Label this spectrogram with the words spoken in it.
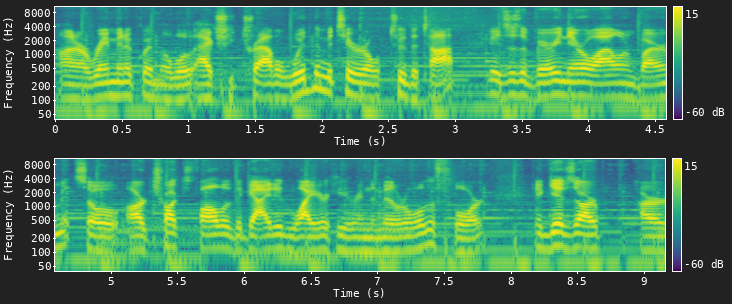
on our Raymond equipment will actually travel with the material to the top. This is a very narrow aisle environment, so our trucks follow the guided wire here in the middle of the floor. It gives our, our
